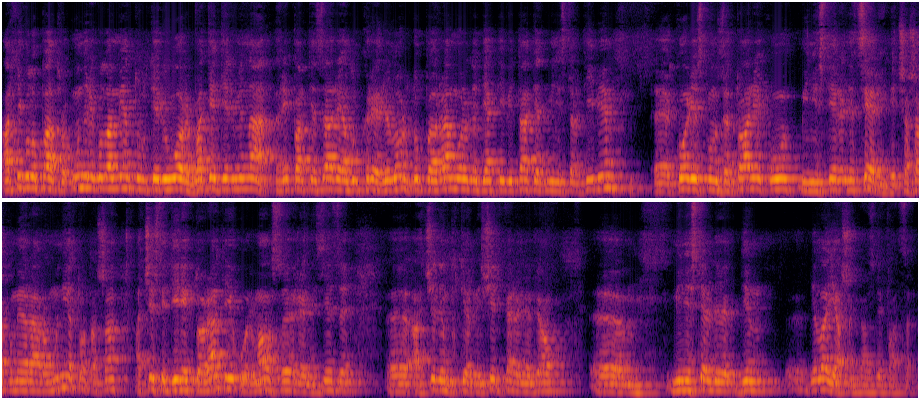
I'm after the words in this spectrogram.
Articolul 4. Un regulament ulterior va determina repartizarea lucrărilor după ramurile de activitate administrative corespunzătoare cu ministerele țării. Deci așa cum era România, tot așa, aceste directorate urmau să realizeze acele împuterniciri care le aveau ministerele din, de la Iași în caz de față.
